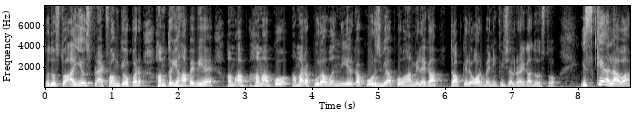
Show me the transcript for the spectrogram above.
तो दोस्तों, आइए उस प्लेटफॉर्म के ऊपर, हम तो यहाँ पे भी है, हम आप, हम आपको, हमारा पूरा वन ईयर का कोर्स भी आपको वहाँ मिलेगा तो आपके लिए और बेनिफिशियल रहेगा दोस्तों। इसके अलावा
